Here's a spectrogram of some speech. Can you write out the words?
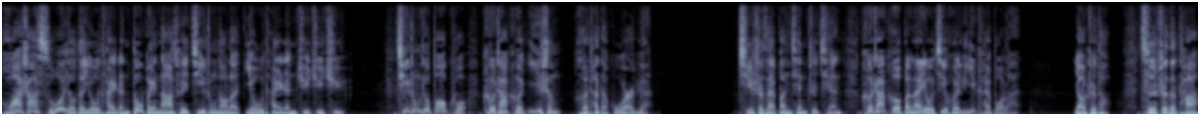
华沙所有的犹太人都被纳粹集中到了犹太人聚居区，其中就包括科扎克医生和他的孤儿院。其实，在搬迁之前，科扎克本来有机会离开波兰。要知道，此时的他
